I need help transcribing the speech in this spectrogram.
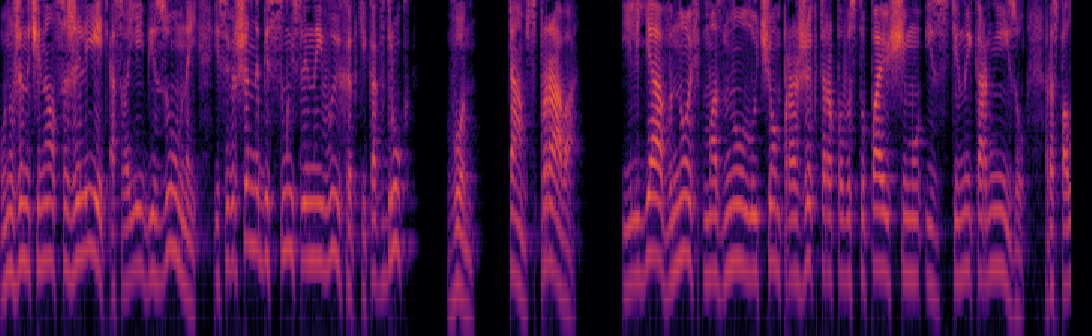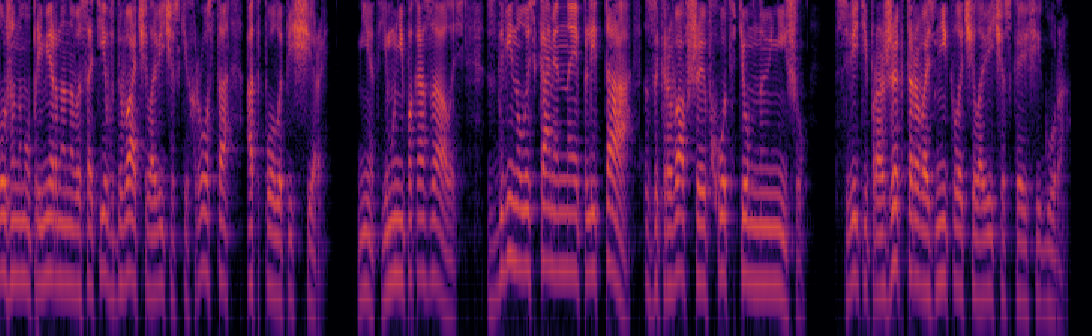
Он уже начинал сожалеть о своей безумной и совершенно бессмысленной выходке, как вдруг Вон, там, справа. Илья вновь мазнул лучом прожектора по выступающему из стены карнизу, расположенному примерно на высоте в два человеческих роста от пола пещеры. Нет, ему не показалось. Сдвинулась каменная плита, закрывавшая вход в темную нишу. В свете прожектора возникла человеческая фигура.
